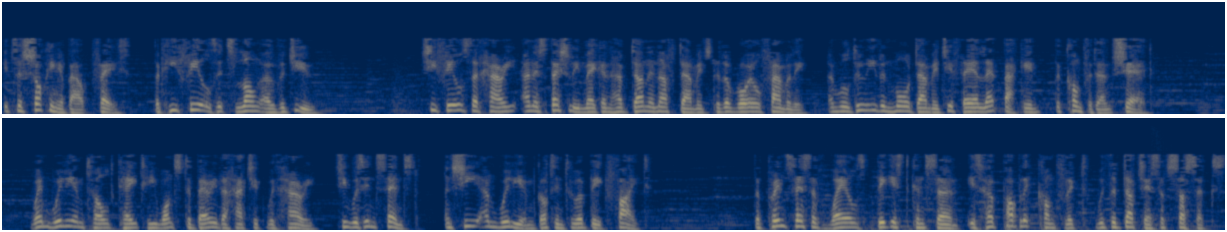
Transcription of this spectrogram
It's a shocking about face, but he feels it's long overdue. She feels that Harry and especially Meghan have done enough damage to the royal family, and will do even more damage if they are let back in, the confidant shared. When William told Kate he wants to bury the hatchet with Harry, she was incensed, and she and William got into a big fight. The Princess of Wales' biggest concern is her public conflict with the Duchess of Sussex.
